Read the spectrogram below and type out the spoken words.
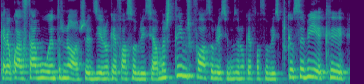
que era quase tabu entre nós. Eu dizia, eu não quero falar sobre isso, ela, mas temos que falar sobre isso, mas eu não quero falar sobre isso, porque eu sabia que,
